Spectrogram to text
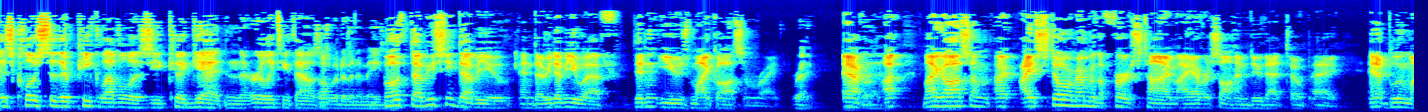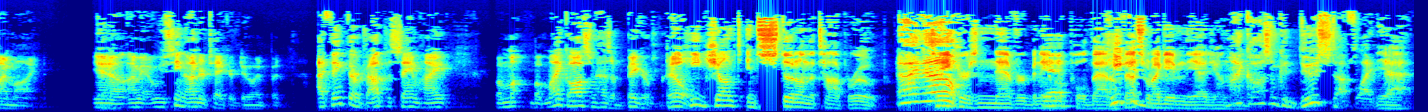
as close to their peak level as you could get in the early 2000s would have been amazing. both WCW and WWF didn't use Mike Awesome right. right. Ever. Yeah. I, Mike Awesome, I, I still remember the first time I ever saw him do that tope, and it blew my mind. You know, I mean, we've seen Undertaker do it, but I think they're about the same height. But Mi- but Mike Awesome has a bigger build. He jumped and stood on the top rope. I know. Taker's never been able to pull that He off. That's what I gave him the edge on. Mike Awesome could do stuff like Yeah. that.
